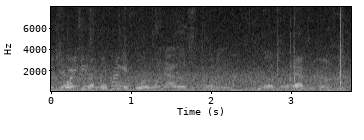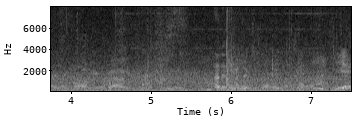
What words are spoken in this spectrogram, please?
Before you, we'll bring it forward. One Atos, one. How did Yeah.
